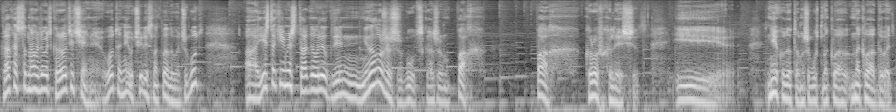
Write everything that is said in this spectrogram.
Как останавливать кровотечение? Вот они учились накладывать жгут, а есть такие места, говорил, где не наложишь жгут, скажем, пах, пах, кровь хлещет, и некуда там жгут накладывать,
